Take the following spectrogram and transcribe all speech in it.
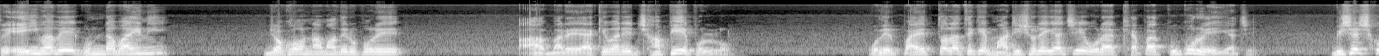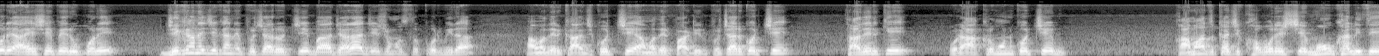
তো এইভাবে গুন্ডা বাহিনী যখন আমাদের উপরে মানে একেবারে ঝাঁপিয়ে পড়ল, ওদের পায়ের তলা থেকে মাটি সরে গেছে, ওরা খেপা কুকুর হয়ে গেছে। বিশেষ করে আইএসএফের উপরে যেখানে যেখানে প্রচার হচ্ছে বা যারা যে সমস্ত কর্মীরা আমাদের কাজ করছে, আমাদের পার্টির প্রচার করছে, তাদেরকে ওরা আক্রমণ করছে। আমার কাছে খবর এসছে, মৌখালিতে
